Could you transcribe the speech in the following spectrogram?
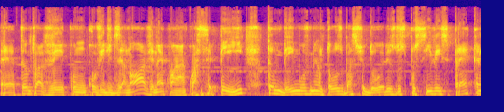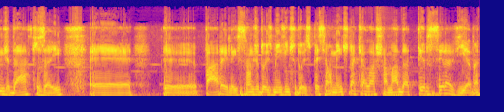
é, tanto a ver com o Covid-19, né? Com a, com a CPI, também movimentou os bastidores dos possíveis pré-candidatos aí é, eh, para a eleição de 2022, especialmente naquela chamada terceira via, né?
